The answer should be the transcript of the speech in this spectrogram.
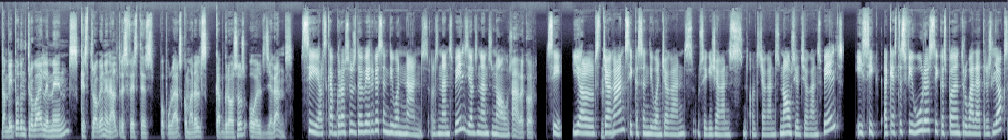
També hi podem trobar elements que es troben en altres festes populars, com ara els capgrossos o els gegants. Sí, els capgrossos de Berga se'n diuen nans, els nans vells i els nans nous. Ah, d'acord. Sí, i els Mhm. gegants sí que se'n diuen gegants, o sigui, gegants, els gegants nous i els gegants vells. I sí, aquestes figures sí que es poden trobar d'altres llocs,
